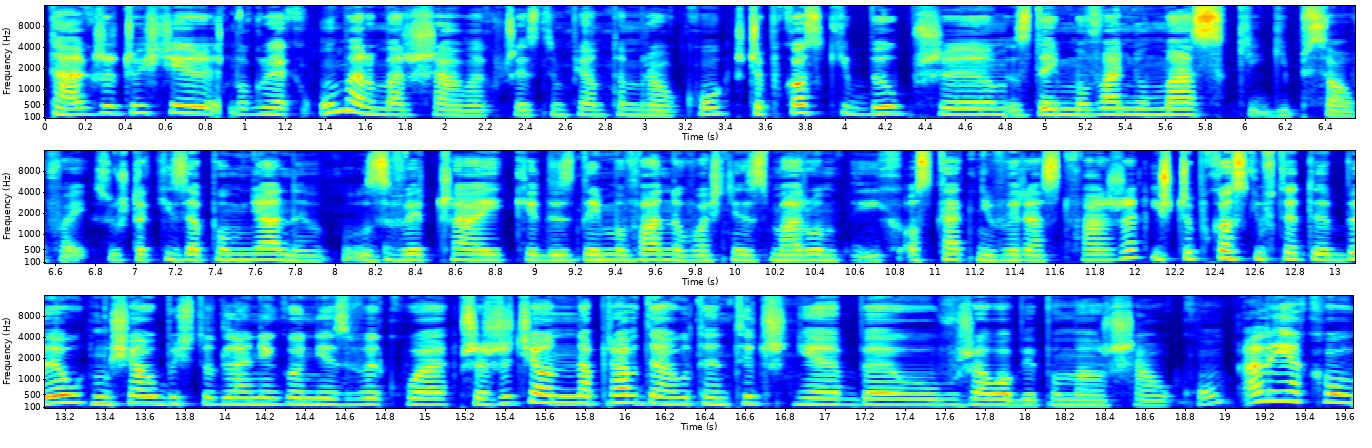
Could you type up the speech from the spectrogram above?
Tak, rzeczywiście w ogóle jak umarł marszałek w 1935 roku, Szczepkowski był przy zdejmowaniu maski gipsowej. Jest już taki zapomniany zwyczaj, kiedy zdejmowano właśnie zmarłym ich ostatni wyraz twarzy i Szczepkowski wtedy był. Musiało być to dla niego niezwykłe przeżycie. On naprawdę autentycznie był w żałobie po marszałku, ale jako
